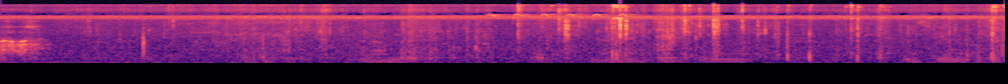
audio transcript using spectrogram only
Oo. Marami. Marami ang kahoy ko mga mas yun ang kapit.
